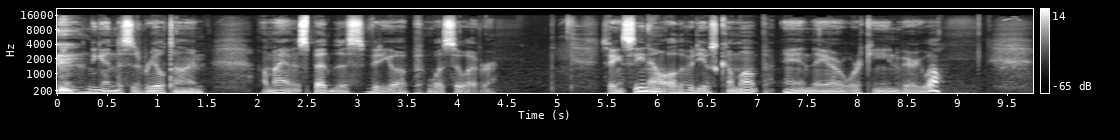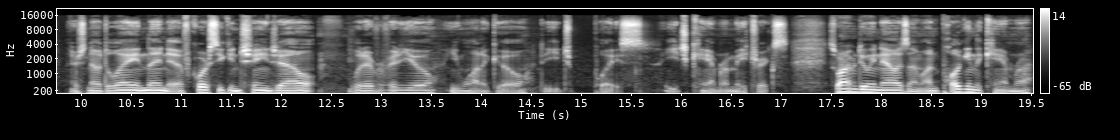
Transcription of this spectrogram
again, this is real time. Um, I haven't sped this video up whatsoever. So you can see now all the videos come up and they are working very well. There's no delay and then of course you can change out whatever video you want to go to each place, each camera matrix. So what I'm doing now is I'm unplugging the camera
